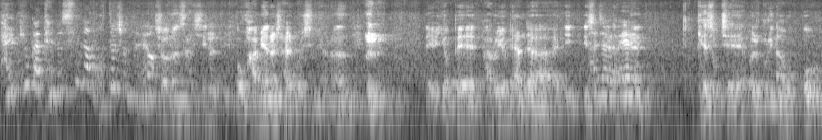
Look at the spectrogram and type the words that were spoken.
발표가 되는 순간 어떠셨나요? 저는 사실 그 화면을 잘 보시면은 네, 옆에 바로 옆에 앉아 이- 있을 맞아요, 때 계속 제 얼굴이 나오고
